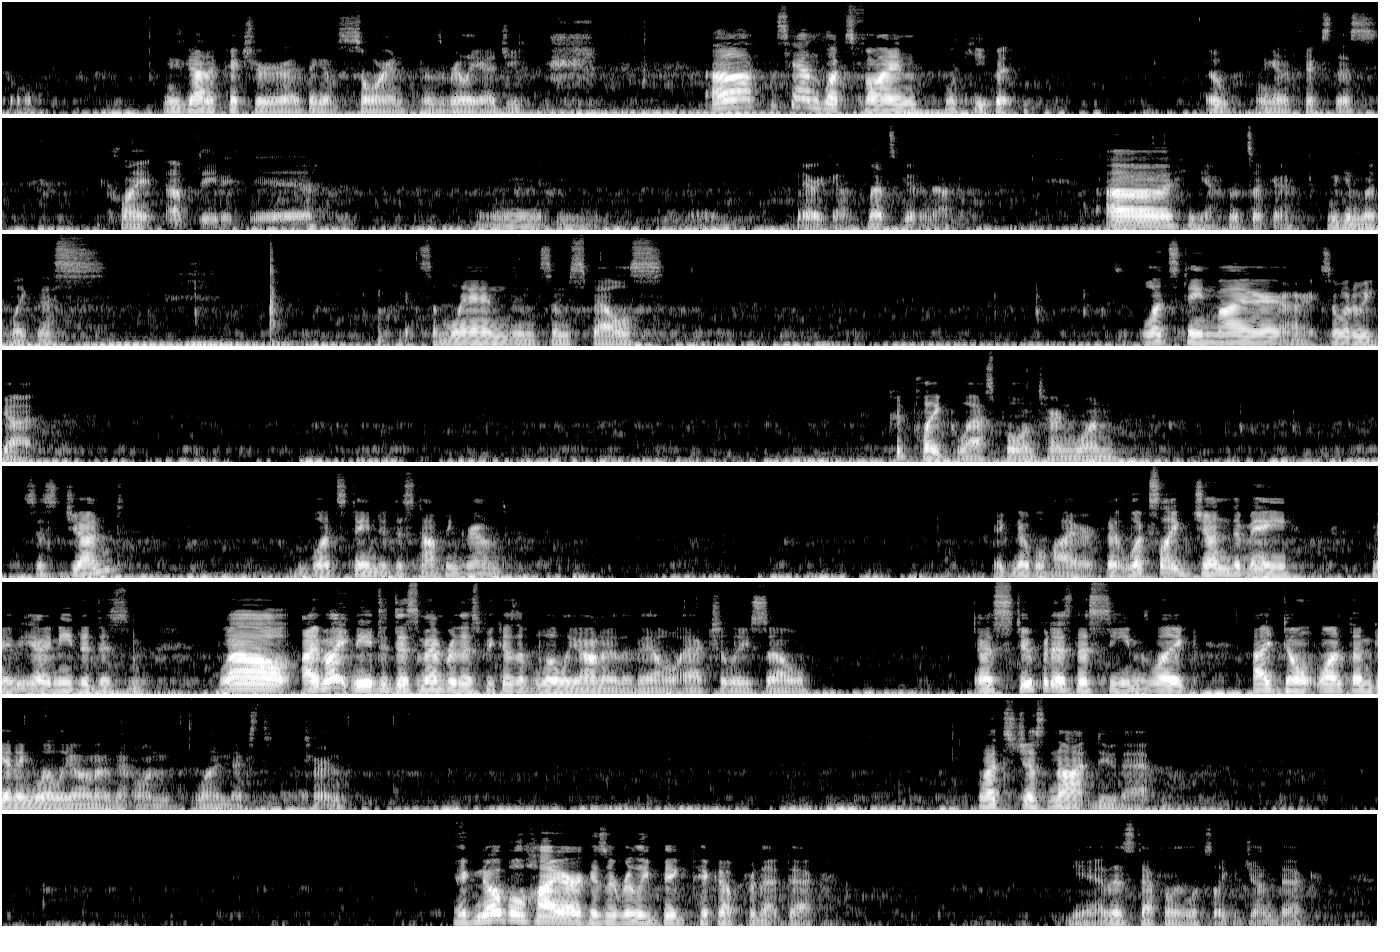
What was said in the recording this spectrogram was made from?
Cool. He's got a picture, I think, of Sorin. That's really edgy. Uh, this hand looks fine. We'll keep it. Oh, I gotta fix this. Client updated. Yeah. There we go. That's good enough. Uh, yeah, that's okay. We can live like this. Got some land and some spells. Bloodstained Mire. Alright, so what do we got? Could play glass Glasspool on turn one. Is this Jund? Bloodstained into Stomping Ground? Ignoble Hierarch. That looks like Jund to me. Maybe I need to dis... Well, I might need to dismember this because of Liliana the Veil, actually, so... As stupid as this seems, like, I don't want them getting Liliana on line next turn. Let's just not do that. Ignoble Hierarch is a really big pickup for that deck. Yeah, this definitely looks like a Jund deck.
